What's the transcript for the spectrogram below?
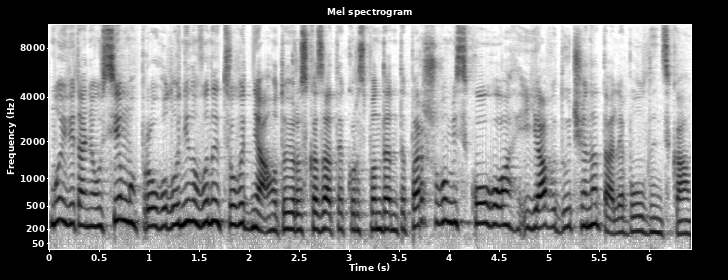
Мої вітання усім про головні новини цього дня. Готові розказати кореспонденти першого міського. І я ведуча Наталя Болдинська.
